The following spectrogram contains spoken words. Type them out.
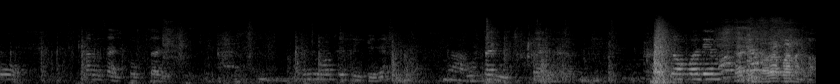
こうナミさんちこ二人。もうちょっといけねなお二人に二人どこでも。並ばなか。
